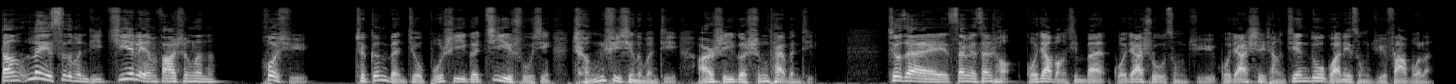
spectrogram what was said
当类似的问题接连发生了呢？或许这根本就不是一个技术性、程序性的问题，而是一个生态问题。就在三月三十号，国家网信办、国家税务总局、国家市场监督管理总局发布了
